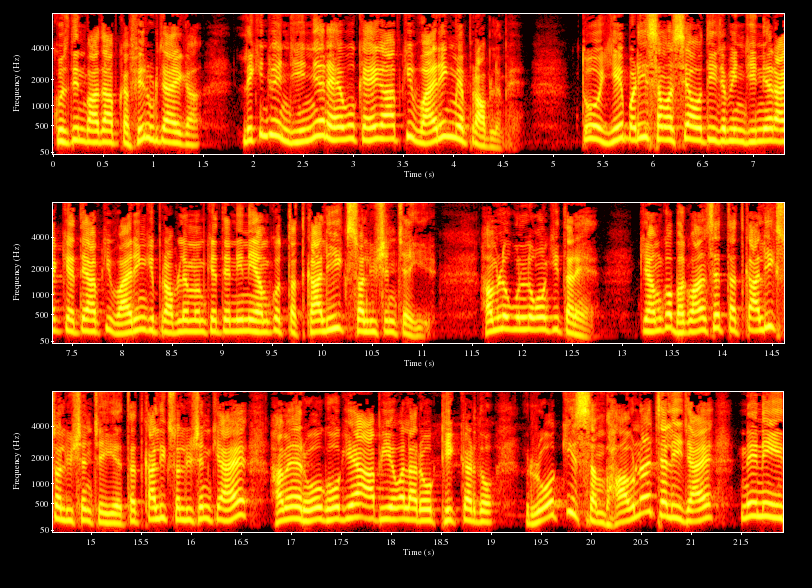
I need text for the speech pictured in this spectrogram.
कुछ दिन बाद आपका फिर उड़ जाएगा। लेकिन जो इंजीनियर है, वो कहेगा, आपकी वायरिंग में प्रॉब्लम है। तो ये बड़ी समस्या होती है जब इंजीनियर आके कहते हैं, आपकी वायरिंग की प्रॉब्लम हम कहते हैं, नहीं नहीं, हमको तत्कालिक सॉल्यूशन चाहिए। हम लोग उन लोगों की तरह हैं। कि हमको भगवान से तत्कालिक सॉल्यूशन चाहिए। तत्कालिक सॉल्यूशन क्या है? हमें रोग हो गया, आप ये वाला रोग ठीक कर दो। रोग की संभावना चली जाए, नहीं नहीं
